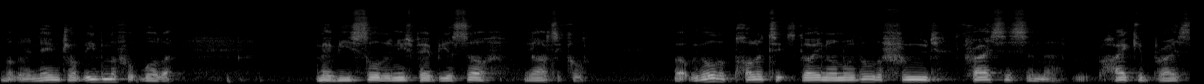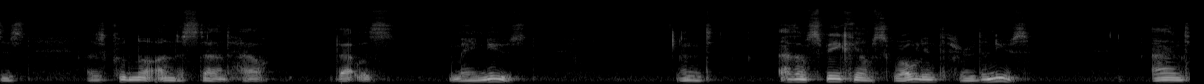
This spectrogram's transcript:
I'm not going to name drop even the footballer. Maybe you saw the newspaper yourself, the article. But with all the politics going on, with all the food crisis and the hiking prices, I just could not understand how that was main news. And as I'm speaking, I'm scrolling through the news, and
